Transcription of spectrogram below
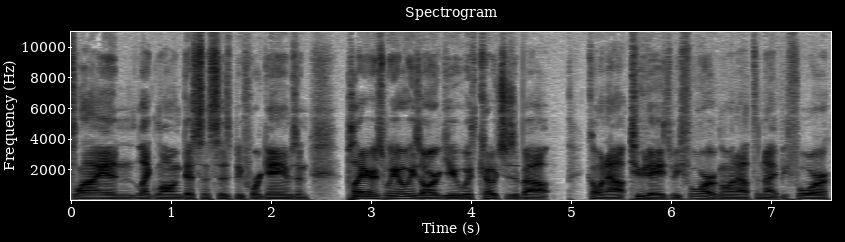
flying like long distances before games. And players we always argue with coaches about going out two days before or going out the night before.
